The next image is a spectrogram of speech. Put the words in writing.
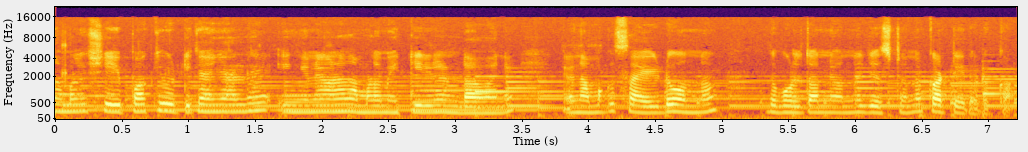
നമ്മൾ ഷേപ്പാക്കി വെട്ടിക്കഴിഞ്ഞാൽ ഇങ്ങനെയാണ് നമ്മൾ മെറ്റീരിയൽ ഉണ്ടാവാൻ നമുക്ക് സൈഡും ഒന്ന് ഇതുപോലെ തന്നെ ഒന്ന് ജസ്റ്റ് ഒന്ന് കട്ട് ചെയ്തെടുക്കാം.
